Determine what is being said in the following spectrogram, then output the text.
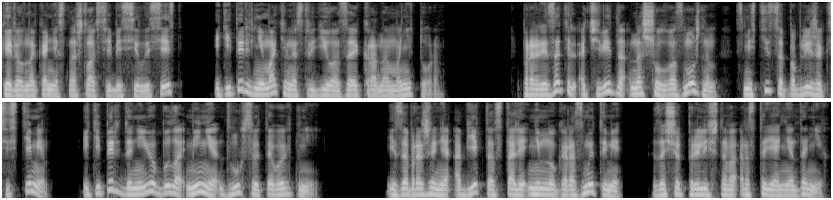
Кэрил наконец нашла в себе силы сесть и теперь внимательно следила за экраном монитора. Прорезатель, очевидно, нашел возможным сместиться поближе к системе, и теперь до нее было менее двух световых дней. Изображения объектов стали немного размытыми за счет приличного расстояния до них,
